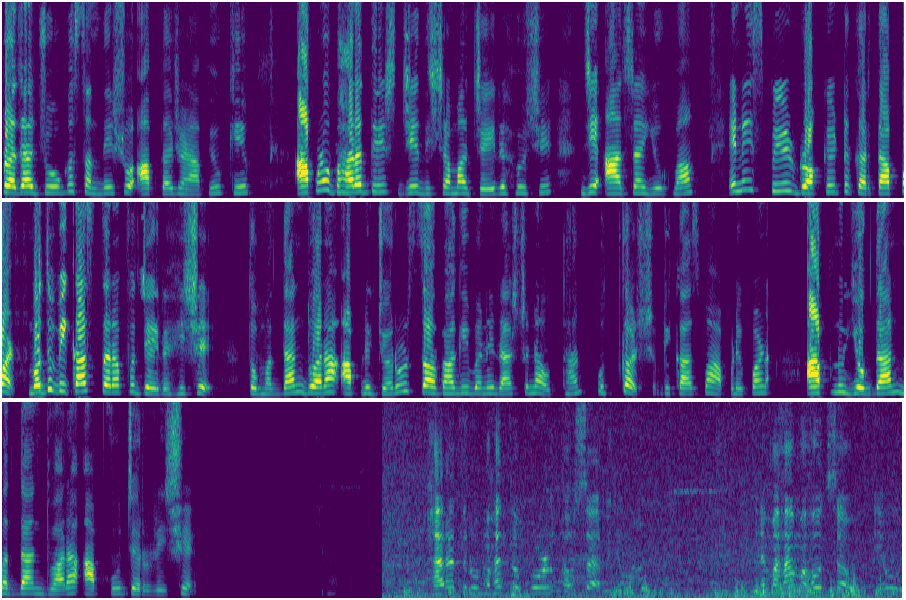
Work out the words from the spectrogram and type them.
પ્રજાજોગ સંદેશો આપતા જણાવ્યું કે આપણો ભારત દેશ જે દિશામાં જઈ રહ્યો છે, જે આજના યુગમાં એની સ્પીડ રોકેટ કરતા પણ વધુ વિકાસ તરફ જઈ રહી છે. તો મતદાન દ્વારા આપણે જરૂર સહભાગી બની રાષ્ટ્રના ઉત્થાન, ઉત્કર્ષ વિકાસમાં આપણે પણ આપનું યોગદાન મતદાન દ્વારા આપવું જરૂરી છે. ભારતનું મહત્વપૂર્ણ અવસર અને મહામહોત્સવ એવું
